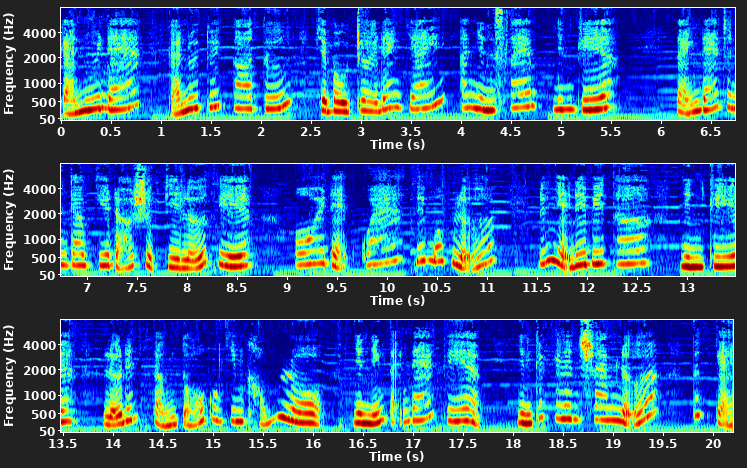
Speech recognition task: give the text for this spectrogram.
cả núi đá, Cả núi tuyết to tướng và bầu trời đang cháy, anh nhìn xem, nhìn kìa. Tảng đá trên cao kia đỏ sực vì lửa kìa. Ôi đẹp quá, tuyết bốc lửa. Đứng dậy đi Peter, nhìn kìa, lửa đến tận tổ con chim khổng lồ. Nhìn những tảng đá kia, nhìn các cây linh sam nữa. Tất cả,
